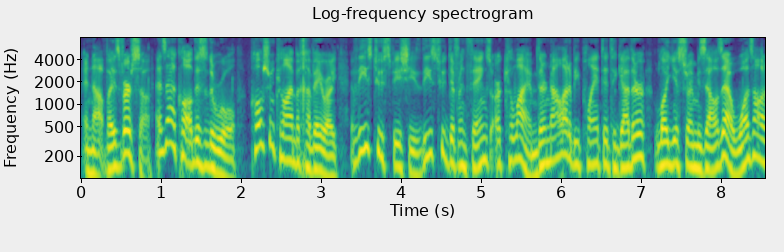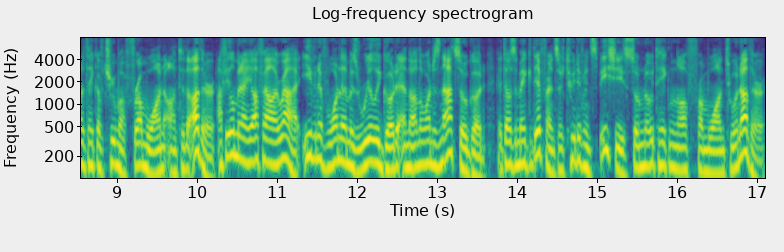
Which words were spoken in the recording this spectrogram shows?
and not vice versa. And Zaklal, this is the rule. If these two species, these two different things are kilayim, they're not allowed to be planted together. One's not allowed to take off truma from one onto the other. Even if one of them is really good and the other one is not so good, it doesn't make a difference. They're two different species, so no taking off from one to another.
